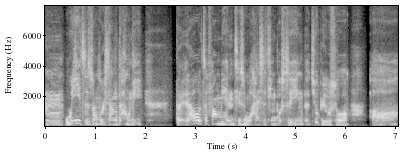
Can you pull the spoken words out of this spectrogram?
嗯，无意之中会伤到你。对，然后这方面其实我还是挺不适应的。就比如说，哦、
